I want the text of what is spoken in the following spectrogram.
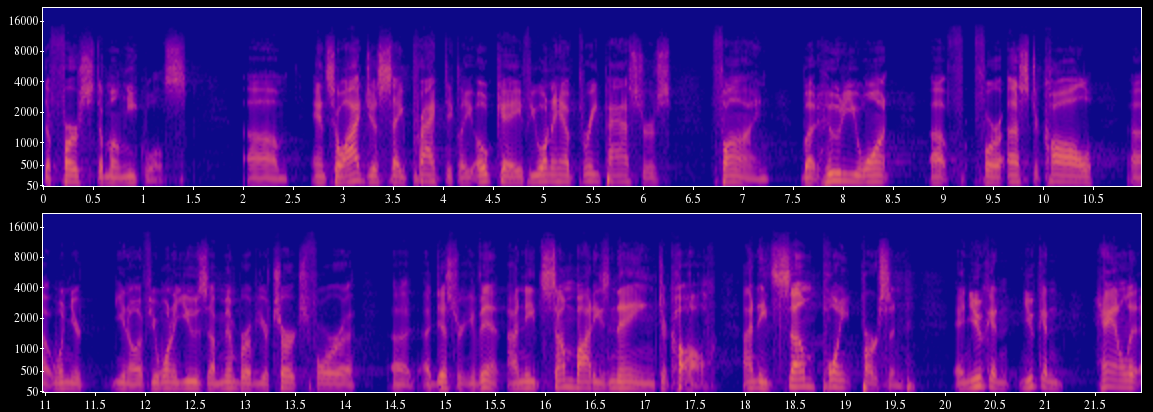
the first among equals um, and so i just say practically okay if you want to have three pastors fine but who do you want uh, f- for us to call uh, when you're you know if you want to use a member of your church for a, a, a district event i need somebody's name to call i need some point person and you can you can handle it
